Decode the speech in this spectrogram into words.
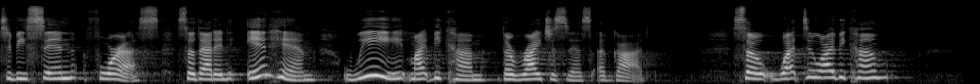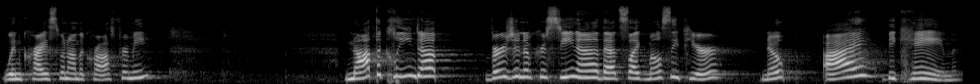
to be sin for us, so that in, in him we might become the righteousness of God. So, what do I become when Christ went on the cross for me? Not the cleaned up version of Christina that's like mostly pure. Nope. I became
